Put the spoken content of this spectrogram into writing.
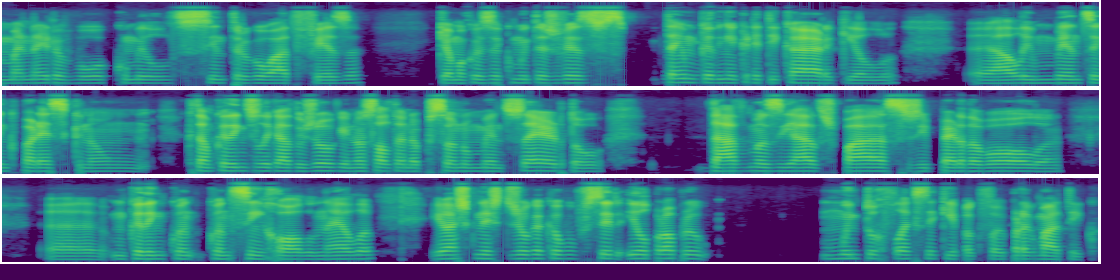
maneira boa como ele se entregou à defesa, que é uma coisa que muitas vezes tem um bocadinho a criticar, que ele eh, há ali momentos em que parece que não que está um bocadinho desligado do jogo e não salta na pressão no momento certo, ou dá demasiados passes e perde a bola. Uh, um bocadinho quando, quando se enrola nela. Eu acho que neste jogo acabou por ser ele próprio muito reflexo da equipa, que foi pragmático.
